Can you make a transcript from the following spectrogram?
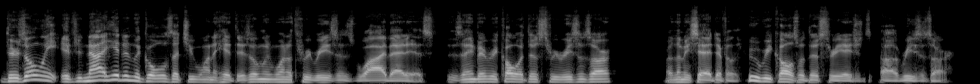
there's only if you're not hitting the goals that you want to hit there's only one of three reasons why that is. Does anybody recall what those three reasons are? Or let me say it differently. Who recalls what those three agents, uh, reasons are?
